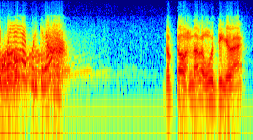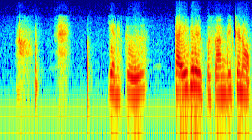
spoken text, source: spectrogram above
இப்ப ஏன் குடிக்கிற? துக்கம் வந்தாலும் ஊத்திக்குவேன். எனக்கு டைகரை இப்ப சந்திக்கணும்.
